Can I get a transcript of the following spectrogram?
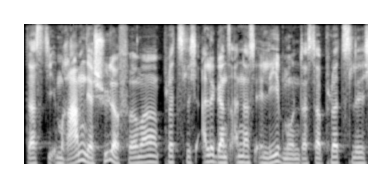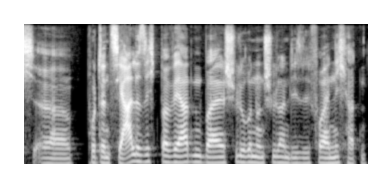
dass die im Rahmen der Schülerfirma plötzlich alle ganz anders erleben und dass da plötzlich äh, Potenziale sichtbar werden bei Schülerinnen und Schülern, die sie vorher nicht hatten.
